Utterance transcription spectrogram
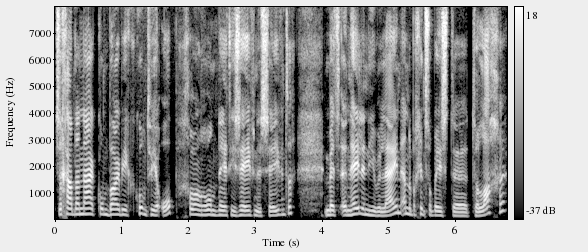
ze gaan daarna, komt Barbie komt weer op. Gewoon rond 1977. Met een hele nieuwe lijn. En dan begint ze opeens te, te lachen.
